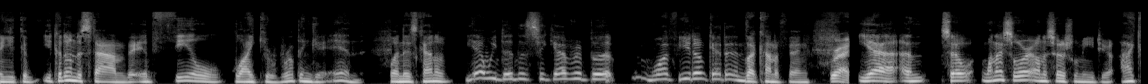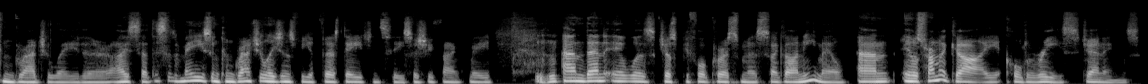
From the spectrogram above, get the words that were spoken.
you could you could understand that it'd feel like you're rubbing it in when it's kind of yeah we did this together but what if you don't get in that kind of thing. Right. yeah and so when I saw it on a social media I congratulated her. I said this is amazing. Congratulations for your first agency. So she thanked me. Mhm. and then it was just before Christmas I got an email and it was from a guy called Reese Jennings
